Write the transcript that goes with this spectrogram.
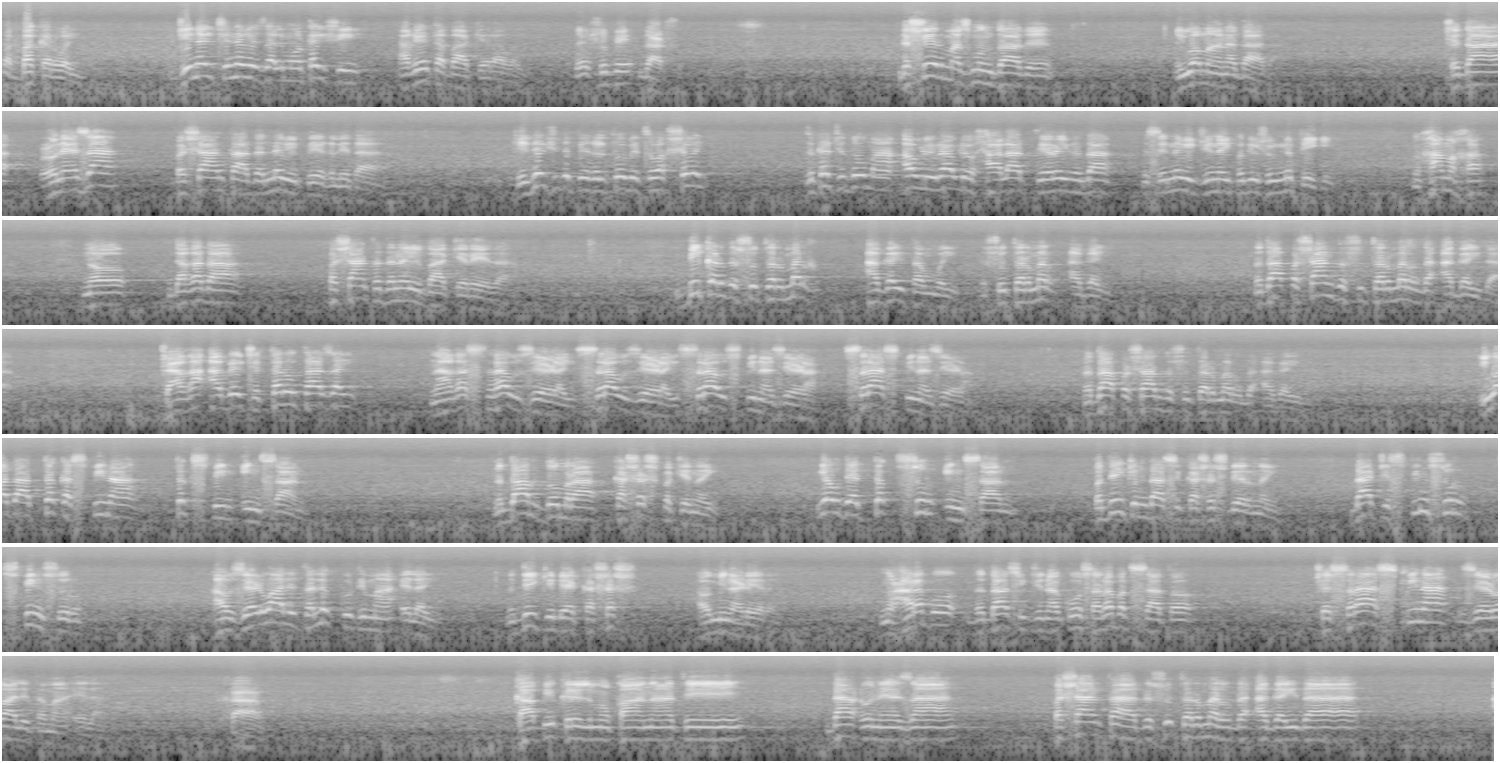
ته بکر وایي جنۍ چې نوې زلموټۍ شي هغې ته باکره وایي پوه شوې دا شو د شعر مضمون دا دی یوه معنی دا ده چې دا عنیزه په شان تا د نوې پیغلې ده کېدای شي د پیغلتوب یې څه وخت شوی ځکه چې دو ما اوړي راوړي او حالات تېروي نو دا داسې نوې جینۍ په دې شو نه پېږي نو خامخا نو دغه دا په شان ته د نوې باکرې ده بکر د شترمرغ اګۍ ته هم وایي د شترمرغ اګۍ نو دا په شان د شترمرغ د اګۍ ده چې هغه اګۍ چې تر او تازه نو هغه سره او زېړی، سره او زېړی، سره او سپینه زېړه، سره سپینه زېړه، نو دا په شان د شترمرغ د هګۍ ده. یوه دا تکه سپینه، تک سپین انسان، نو دا هم دومره کشش په کې نه وي. یو دی تک سور انسان، په دې کې هم داسې کشش ډېر نه وي. دا چې سپین سور، سپین سور او زیړوالي ته لږ کوټي مائله وي نو دې کې بیا کشش او مینه ډېره وي نو عربو د داسې جینکو سره ربط ساته چې سره سپینه زیړوالي ته مائله وي ښه کا بکر المقاناتی دا عنیزا پشانتا د شتر مرغ د اگئی دا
